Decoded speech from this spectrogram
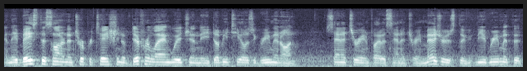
And they base this on an interpretation of different language in the WTO's agreement on sanitary and phytosanitary measures, the, the agreement that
